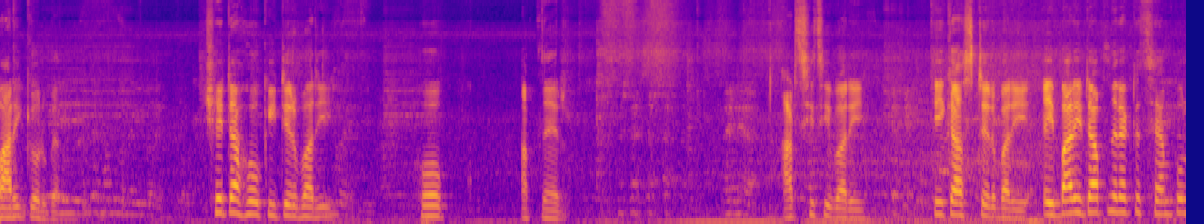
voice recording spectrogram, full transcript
বাড়ি করবেন, সেটা হোক ইটের বাড়ি, হোক আপনার আরসিসি বাড়ি পিকাস্টের বাড়ি, এই বাড়িটা আপনার একটা স্যাম্পল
